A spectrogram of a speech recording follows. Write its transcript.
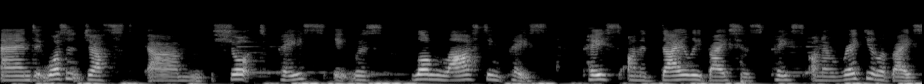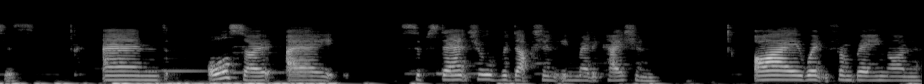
And it wasn't just um, short peace, it was long lasting peace. Peace on a daily basis, peace on a regular basis, and also a substantial reduction in medication. I went from being on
